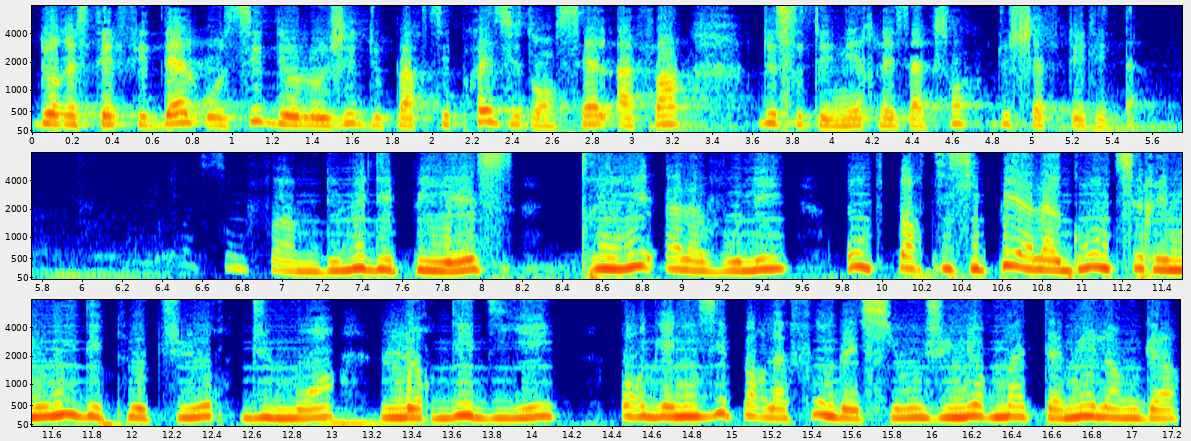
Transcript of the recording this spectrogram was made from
de rester fidèles aux idéologies du parti présidentiel afin de soutenir les actions du chef de l'État. 300 femmes de l'UDPS triées à la volée ont participé à la grande cérémonie des clôtures du mois leur dédié organisée par la fondation Junior Matamelanga.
